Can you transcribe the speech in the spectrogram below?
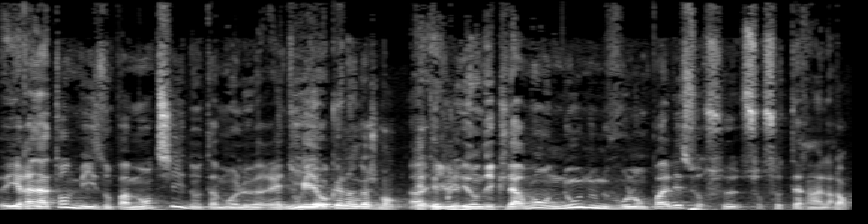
il n'y a rien à attendre, mais ils n'ont pas menti, notamment le RNI. Oui, il n'y a aucun engagement. Ah, ils, ont dit clairement, nous, nous ne voulons pas aller sur ce, sur ce terrain-là.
